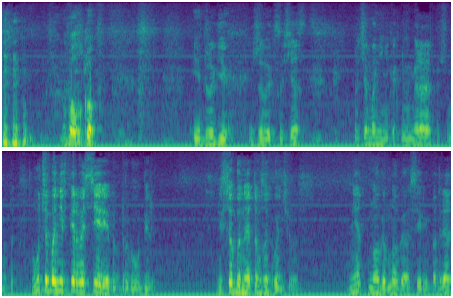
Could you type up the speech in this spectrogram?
волков и других живых существ. Причём они никак не умирают почему-то. Лучше бы они в первой серии друг друга убили. И всё бы на этом закончилось. Нет, много-много серий подряд.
